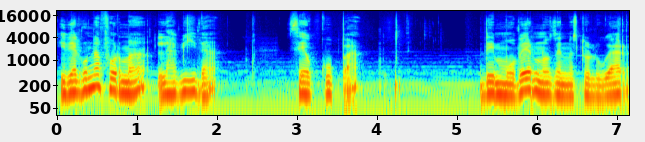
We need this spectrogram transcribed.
Y de alguna forma la vida se ocupa de movernos de nuestro lugar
